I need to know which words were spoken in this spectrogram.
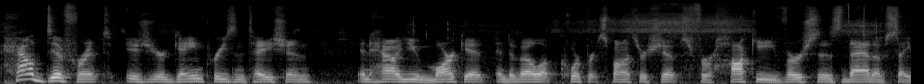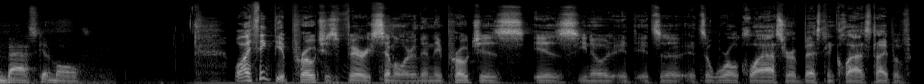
how different is your game presentation and how you market and develop corporate sponsorships for hockey versus that of say basketball. Well, I think the approach is very similar. And then the approach is is you know it, it's a it's a world class or a best in class type of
